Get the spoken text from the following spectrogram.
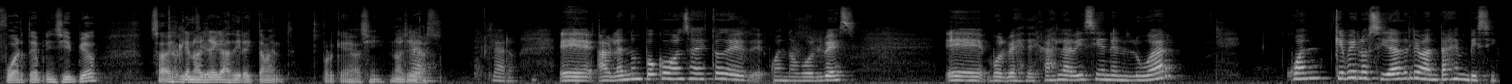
fuerte de principio, sabes que no llegas directamente, porque es así, no Claro, llegas. claro. Eh, hablando un poco, Gonza, de esto de, de cuando volvés, eh, volvés, dejás la bici en el lugar, ¿cuán- ¿qué velocidad levantás en bici?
